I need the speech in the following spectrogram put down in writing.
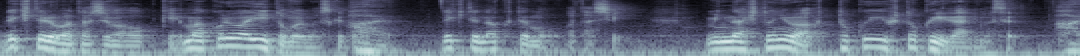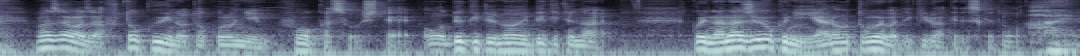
できてる私は OK まあこれはいいと思いますけど、はい。できてなくても私。みんな人には得意不得意があります。はい。わざわざ不得意のところにフォーカスをしておできてないできてない。これ70億人やろうと思えばできるわけですけどはい。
